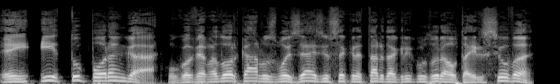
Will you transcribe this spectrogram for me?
Em Ituporanga, o governador Carlos Moisés e o secretário da Agricultura Altair Silva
